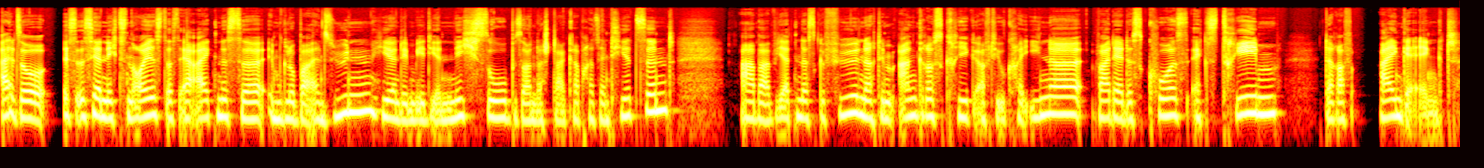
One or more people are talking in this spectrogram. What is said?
Also es ist ja nichts Neues, dass Ereignisse im globalen Süden hier in den Medien nicht so besonders stark repräsentiert sind. Aber wir hatten das Gefühl, nach dem Angriffskrieg auf die Ukraine war der Diskurs extrem darauf eingeengt.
